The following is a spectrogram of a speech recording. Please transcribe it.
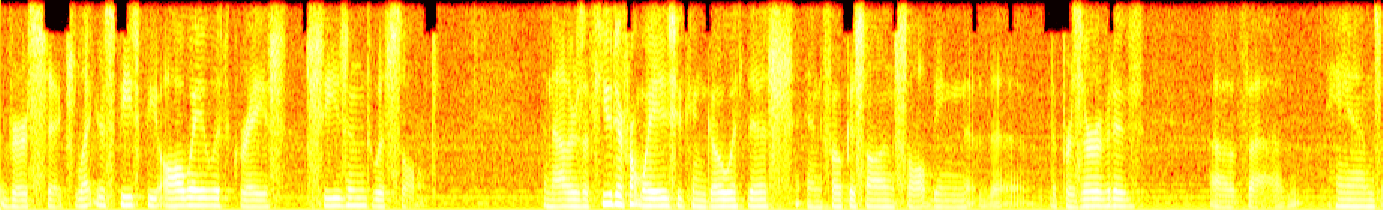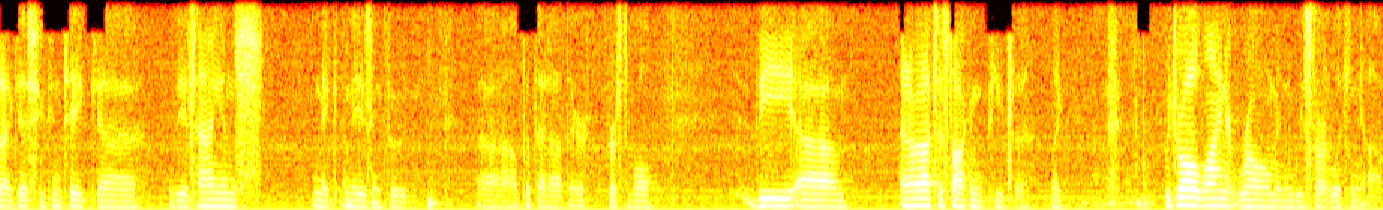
verse 6 let your speech be always with grace seasoned with salt. And now there's a few different ways you can go with this and focus on salt being the, the, the preservative of uh, hams. I guess you can take uh, the italians make amazing food. Uh, i'll put that out there first of all. The um, and i'm not just talking pizza. Like we draw a line at rome and we start looking up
